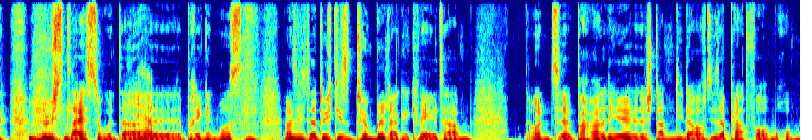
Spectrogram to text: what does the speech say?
Höchstleistungen da ja. äh, bringen mussten und sich da durch diesen Tümpel da gequält haben. Und äh, parallel standen die da auf dieser Plattform rum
